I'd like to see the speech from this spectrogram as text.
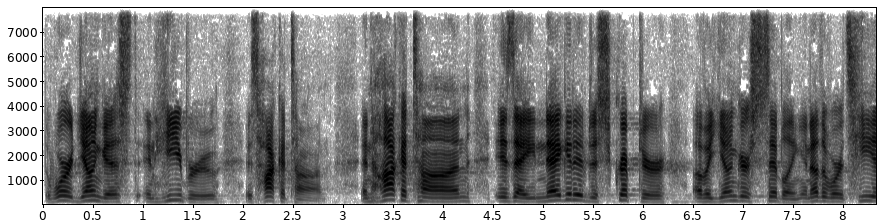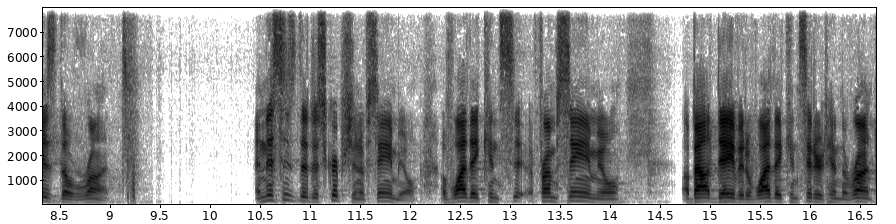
The word youngest in Hebrew is hakatan. And hakatan is a negative descriptor of a younger sibling. In other words, he is the runt. And this is the description of Samuel, of why they consi- from Samuel about David, of why they considered him the runt.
